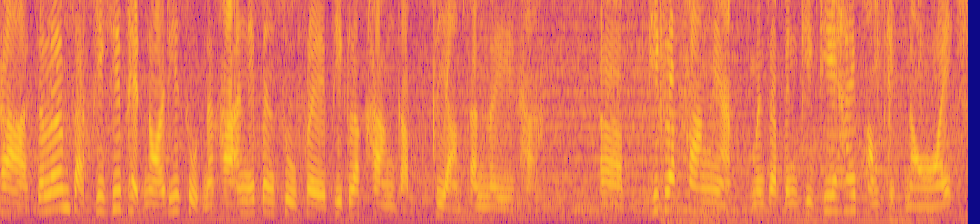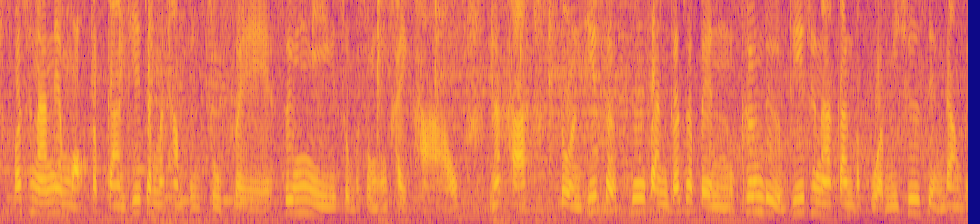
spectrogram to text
ค่ะ จะเริ่มจากพริกที่เผ็ดน้อยที่สุดนะคะ อันนี้เป็นซูเฟรพริกละคังกับสยามซันเลยค่ะอ่าพริกละคังเนี่ยมันจะเป็นพริกที่ให้ความเผ็ดน้อย เพราะฉะนั้นเนี่ยเหมาะกับการที่จะมาทำเป็นซูเฟรซึ่งมีส่วนผสมของไข่ขาวนะคะ ส่วนที่เสิร์ฟคู่กันก็จะเป็นเครื่องดื่มที่ชนะการประกวดมีชื่อเสียงดังไป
